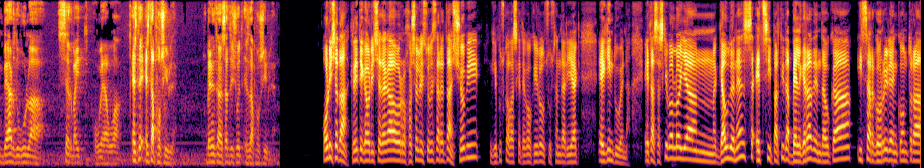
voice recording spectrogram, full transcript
behar dugula zerbait hobeagoa. Ez, de, ez da posible. Benetan esaten ez da posible. Horixe da, kritika horixe da gaur Jose Luis Zubizarreta, Xobi, Gipuzkoa basketeko kirol zuzendariak egin duena. Eta saskibaloian gaudenez, etzi partida Belgraden dauka, izar gorriren kontra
